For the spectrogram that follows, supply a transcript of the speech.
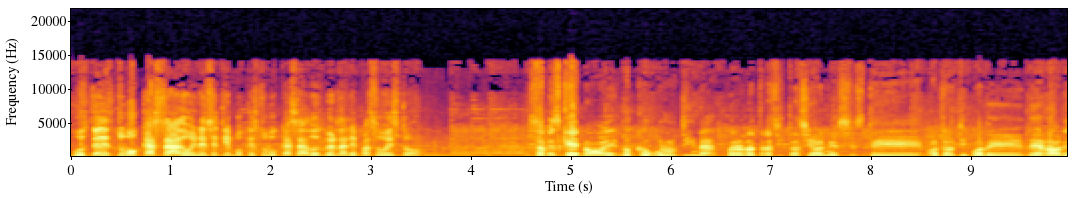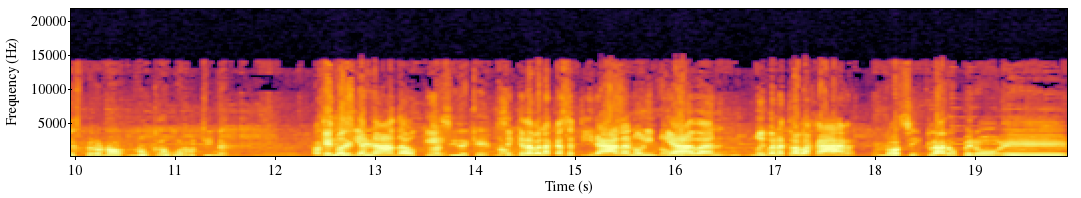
¿Usted estuvo casado en ese tiempo que estuvo casado? ¿Es verdad? ¿Le pasó esto? ¿Sabes qué? No, eh, nunca hubo rutina. Fueron otras situaciones, este, otro tipo de, de errores, pero no, nunca hubo rutina. ¿Que Así no de hacía que- nada o qué? Así de que, no, Se quedaba la casa tirada, no limpiaban, no, iban a trabajar. no, sí, claro, pero eh,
